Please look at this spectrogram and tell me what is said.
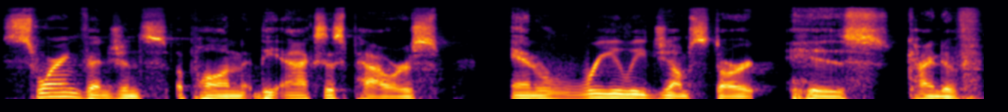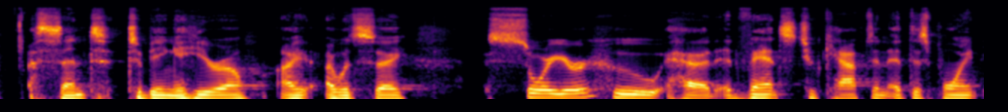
swearing vengeance upon the Axis powers and really jumpstart his kind of ascent to being a hero, I, I would say. Sawyer, who had advanced to captain at this point,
